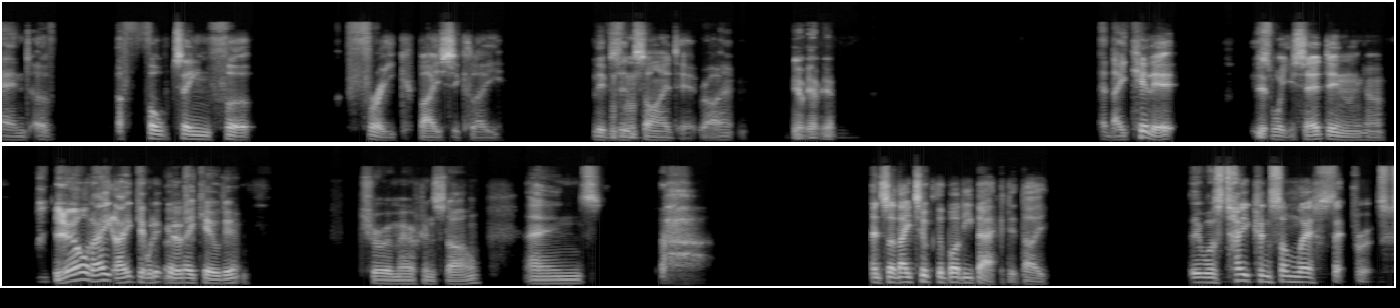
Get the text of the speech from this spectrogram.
and a a fourteen foot freak basically lives Mhm. inside it, right? Yep, yep, yep. And they kill it. Is Yep. What you said, didn't you? Yeah, eight, eight, killed it good. They killed it, true American style, and and so they took the body back, did they? It was taken somewhere separate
